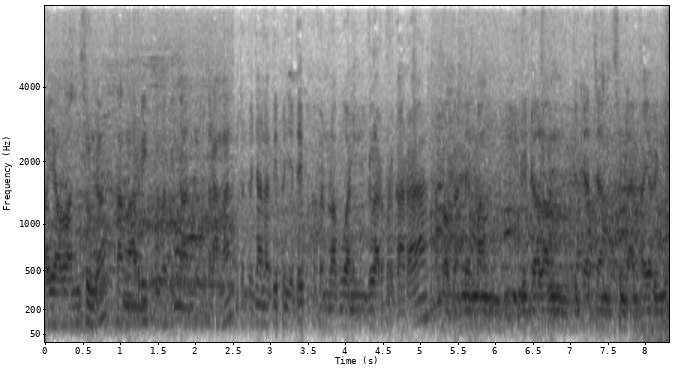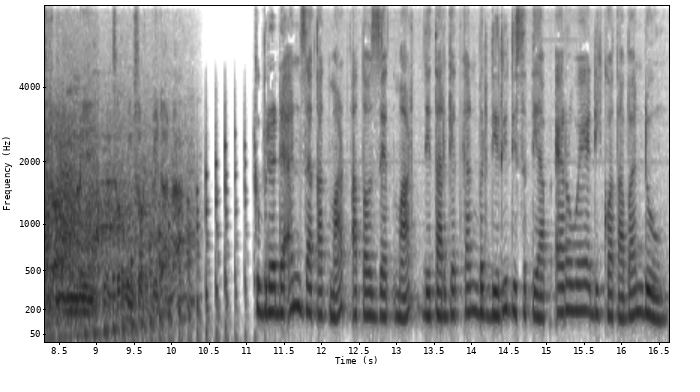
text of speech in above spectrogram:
budayawan Sunda, Ari juga kita ambil keterangan. Tentunya nanti penyidik akan melakukan gelar perkara apakah memang di dalam kegiatan Sunda Empire ini sudah memenuhi unsur unsur-unsur pidana. Keberadaan Zakat Mart atau Z-Mart ditargetkan berdiri di setiap RW di Kota Bandung.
